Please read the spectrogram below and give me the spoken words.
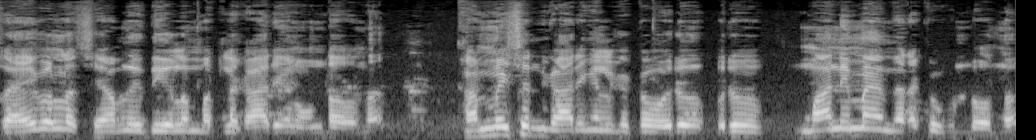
ഡ്രൈവറുടെ ക്ഷേമനിധികളും മറ്റുള്ള കാര്യങ്ങളും ഉണ്ടാവുന്ന കമ്മീഷൻ കാര്യങ്ങൾക്കൊക്കെ ഒരു ഒരു മാന്യമായ നിരക്ക് കൊണ്ടുവന്ന്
